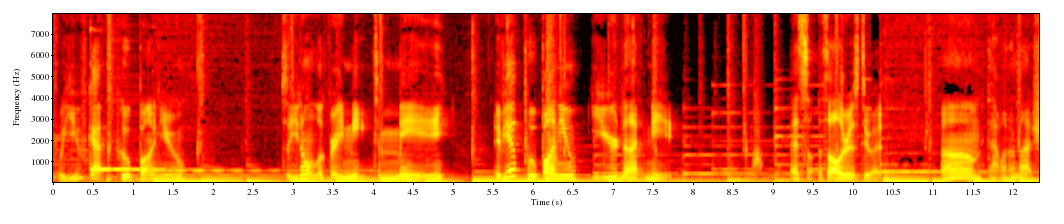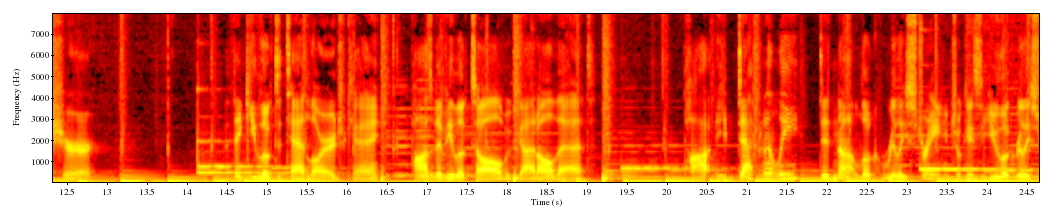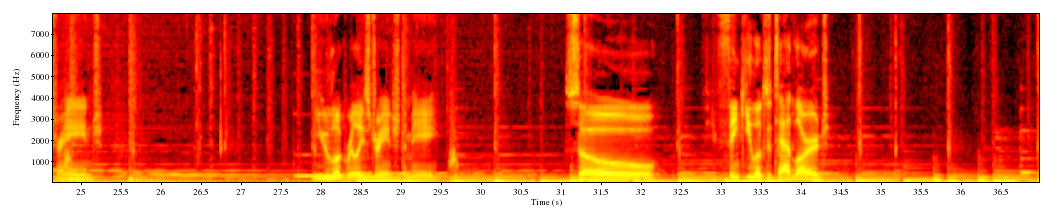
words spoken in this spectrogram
Well, you've got poop on you, so you don't look very neat to me. If you have poop on you, you're not neat. That's that's all there is to it. Um, that one I'm not sure. I think he looked a tad large. Okay. Positive he looked tall. We've got all that. Po- he definitely did not look really strange. Okay, so you look really strange. You look really strange to me. So, he looks a tad large,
